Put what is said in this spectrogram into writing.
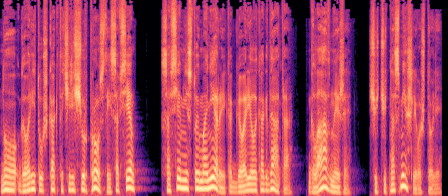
Но говорит уж как-то чересчур просто и совсем, совсем не с той манерой, как говорила когда-то. Главное же, чуть-чуть насмешливо, что ли.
